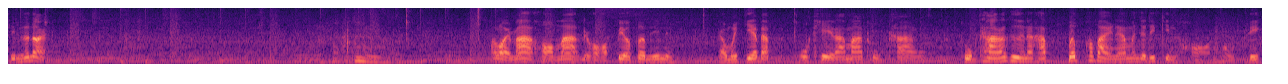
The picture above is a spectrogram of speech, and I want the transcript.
ชิมซะหน่อยอร่อยมาก หอมมาก เดี๋ยวขอเปรี้ยวเพิ่มนิดนึงแต่เมื่อกี้แบบโอเคแล้วมาถูกทาง ถูกทางก็คือนะครับปุ๊บเข้าไปนะ มันจะได้กลิ่นหอมของพริก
